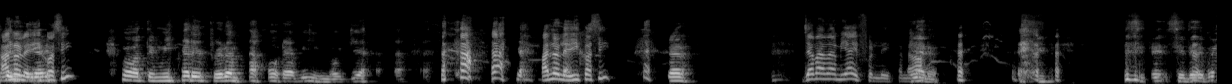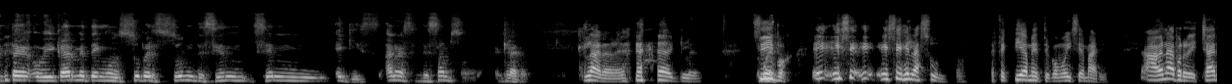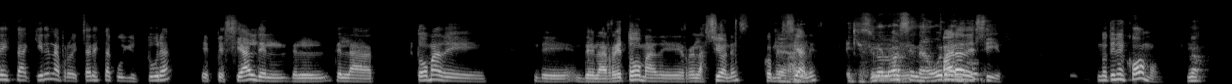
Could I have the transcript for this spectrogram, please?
ah, ¿no le dijo así? Vamos a terminar el programa ahora mismo, ya. ah, ¿no le dijo así? Claro. Llámame a mi iPhone, le Claro. si, te, cuesta ubicarme, tengo un super zoom de 100, 100X. Ah, no, es de Samsung, claro. Claro, claro. Sí, pues, e, ese, e, ese, es el asunto, efectivamente, como dice Mario. Ah, van a aprovechar esta, quieren aprovechar esta coyuntura especial del, del, de la toma de, de, de, la retoma de relaciones comerciales. Es que si no lo hacen ahora. Para decir, no tienen cómo. No.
